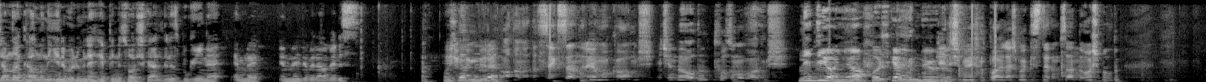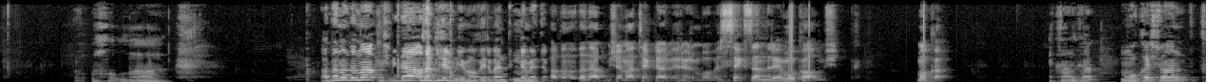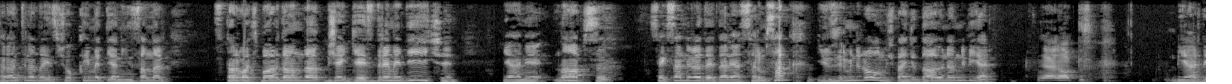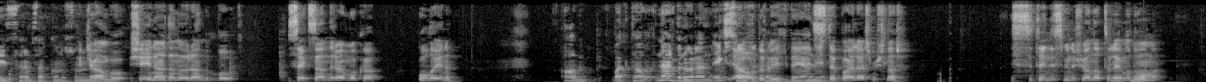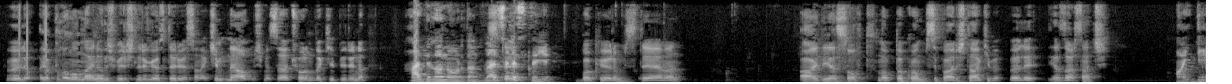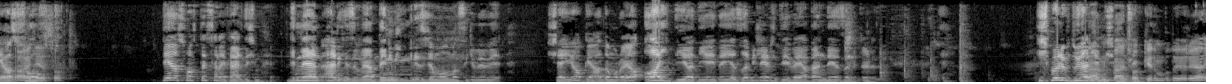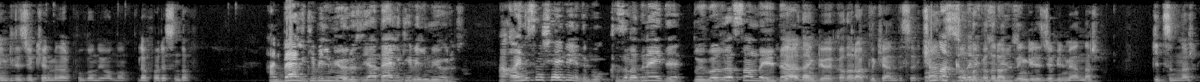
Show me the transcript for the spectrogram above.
Akşamdan kalmanın yeni bölümüne hepiniz hoş geldiniz. Bugün yine Emre Emre ile beraberiz. Hoş geldin Emre. Adana'da 80 liraya moka almış. İçinde aldığın tozu mu varmış? Ne diyorsun ya? Hoş geldin diyorum. Gelişmeyi paylaşmak istedim seninle. Hoş bulduk. Allah. Adana'da ne yapmış? Bir daha alabilir miyim haberi? Ben dinlemedim. Adana'da ne yapmış? Hemen tekrar veriyorum bu haberi. 80 liraya moka almış. Moka. E kanka Moka şu an karantinadayız. Çok kıymetli yani insanlar Starbucks bardağında bir şey gezdiremediği için yani ne yapsın? 80 lira da eder yani sarımsak 120 lira olmuş bence daha önemli bir yer. Yani haklısın. Bir yerdeyiz sarımsak konusunda. Peki ben bu şeyi nereden öğrendim? Bu 80 lira moka olayını. Abi bak ta, nereden öğrendin? Ekşi Ya orada tabii bir ki de yani. site paylaşmışlar. Sitenin ismini şu an hatırlayamadım Peki. ama. Böyle yapılan online alışverişleri gösteriyor sana. Kim ne almış mesela Çorum'daki birine Hadi lan oradan. Versene Site- siteyi. bakıyorum siteye hemen. ideasoft.com sipariş takibi. Böyle yazarsan çık. Ideasoft. Evet, Ideasoft. Ideasoft desene kardeşim. Dinleyen herkesin veya benim İngilizcem olması gibi bir şey yok ya. Adam oraya Idea diye de yazabilirdi veya ben de yazabilirdim. Hiç böyle bir duyar Ben, yemişim. ben çok yedim bu duyarı ya. İngilizce kelimeler kullanıyor olmam laf arasında. Hani belki bilmiyoruz ya. Belki bilmiyoruz. Ha, aynısını şey de yedi bu. Kızın adı neydi? Duygu Özaslan da yedi abi. Yerden göğe kadar aklı kendisi. Kendisi sonuna kadar düşünüyorsun? aklı. İngilizce bilmeyenler gitsinler.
